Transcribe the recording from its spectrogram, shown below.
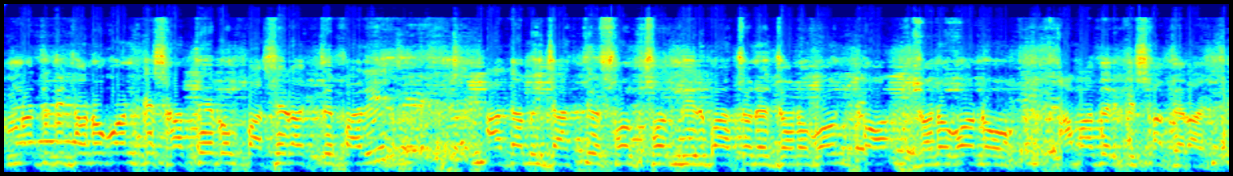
আমরা যদি জনগণকে সাথে এবং পাশে রাখতে পারি, আগামী জাতীয় সংসদ নির্বাচনে জনগণ জনগণও আমাদেরকে সাথে রাখবে।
